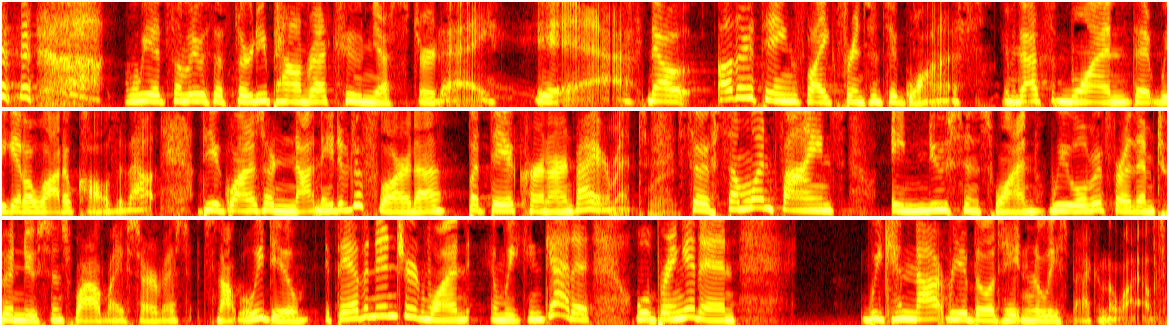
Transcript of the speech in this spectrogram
we had somebody with a 30 pound raccoon yesterday yeah. Now, other things like, for instance, iguanas. I mean, mm. that's one that we get a lot of calls about. The iguanas are not native to Florida, but they occur in our environment. Right. So if someone finds a nuisance one, we will refer them to a nuisance wildlife service. It's not what we do. If they have an injured one and we can get it, we'll bring it in we cannot rehabilitate and release back in the wild.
